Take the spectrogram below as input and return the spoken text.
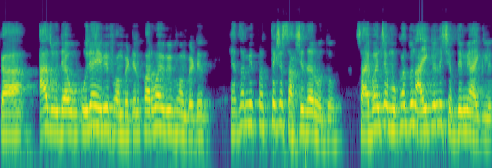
का आज उद्या उद्या ए बी फॉर्म भेटेल परवा ए बी फॉर्म भेटेल ह्याचा मी प्रत्यक्ष साक्षीदार होतो. साहेबांच्या मुखातून ऐकलेले शब्द मी ऐकलेत.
